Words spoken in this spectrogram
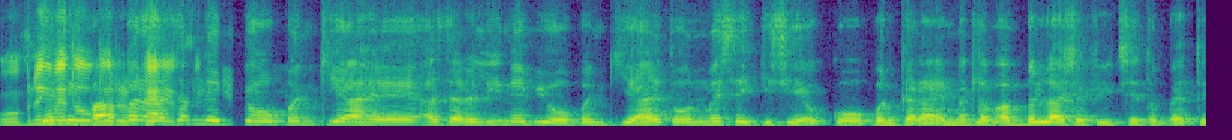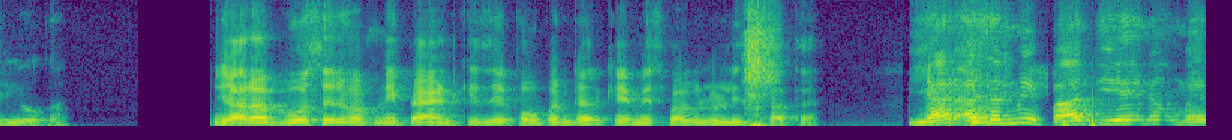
اوپننگ میں تو پھر بابر اعظم نے بھی اوپن کیا ہے اظہر علی نے بھی اوپن کیا ہے تو ان میں سے ہی کسی کو اوپن کرائیں۔ مطلب عبداللہ شفیق سے تو بہتر ہی ہوگا۔ یار اب وہ صرف اپنی پینٹ کی زپ اوپن کر کے مصباح کو للی دکھاتا ہے۔ یار اصل میں بات یہ ہے نا عمر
